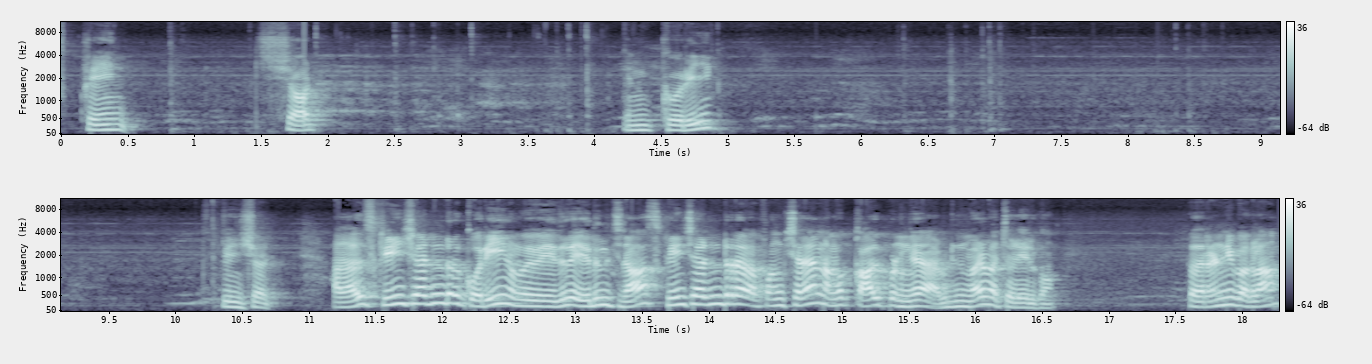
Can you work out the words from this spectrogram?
Screenshot. Inquiry. ஸ்க்ரீன்ஷாட் அதாவது ஸ்க்ரீன்ஷாட்ன்ற கொரி நம்ம இதில் இருந்துச்சுன்னா ஸ்க்ரீன்ஷாட்ன்ற ஃபங்க்ஷனை நமக்கு கால் பண்ணுங்க அப்படின்னு மாதிரி நம்ம சொல்லியிருக்கோம். இப்போ ரன் பண்ணி பார்க்கலாம்.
